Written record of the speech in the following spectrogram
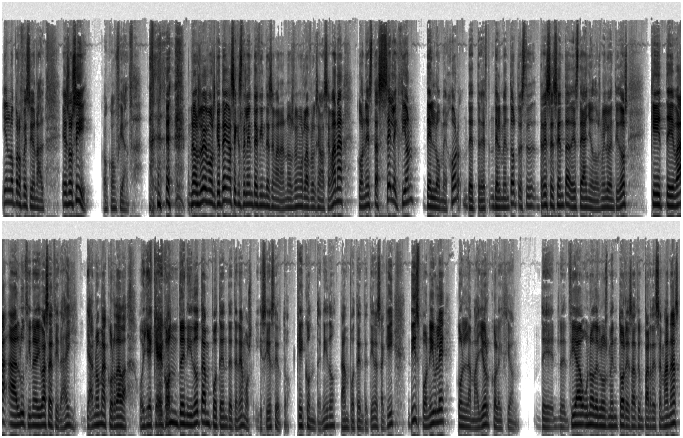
y en lo profesional. Eso sí, con confianza. Nos vemos, que tengas excelente fin de semana. Nos vemos la próxima semana con esta selección de lo mejor del Mentor 360 de este año 2022 que te va a alucinar y vas a decir, ay, ya no me acordaba, oye, qué contenido tan potente tenemos. Y sí es cierto, qué contenido tan potente tienes aquí disponible con la mayor colección decía uno de los mentores hace un par de semanas,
